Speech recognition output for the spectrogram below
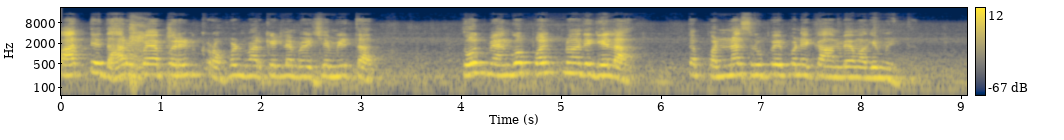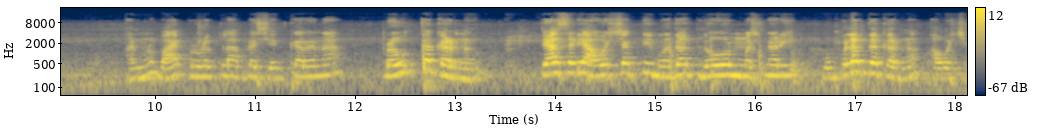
पाच ते दहा रुपयापर्यंत क्रॉफर्ड मार्केटला पैसे मिळतात. तोच मँगो पल्पमध्ये गेला तर पन्नास रुपये पण एका आंब्यामागे मिळतात. आणि म्हणून बाय प्रोडक्टला आपल्या शेतकऱ्यांना प्रवृत्त करणं त्यासाठी आवश्यक ती मदत लोन मशनरी उपलब्ध करणं आवश्यक.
